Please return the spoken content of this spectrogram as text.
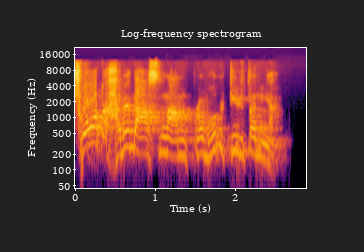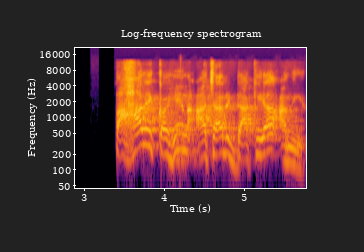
छोट हरिदास नाम प्रभु कीर्तनिया, तहारे कहेन आचार्य डाकिया आनिया।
